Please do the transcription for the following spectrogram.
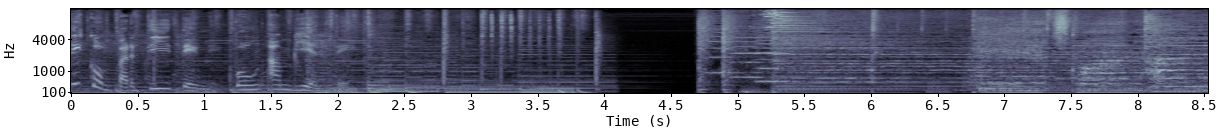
di compartir de un buen ambiente. It's 100.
